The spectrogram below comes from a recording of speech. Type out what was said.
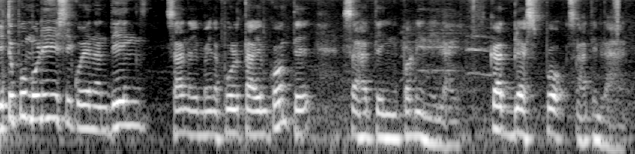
Ito po muli si Kuya Nanding. Sana may napulot tayong konti sa ating pagninilay. God bless po sa ating lahat.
